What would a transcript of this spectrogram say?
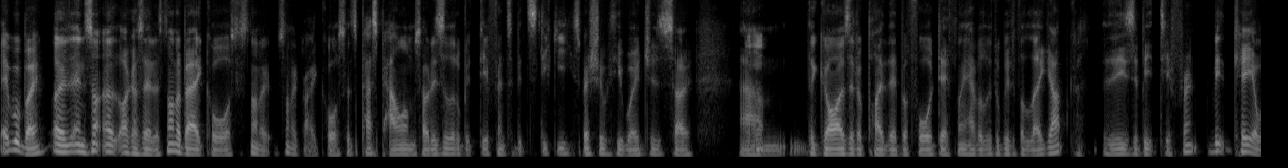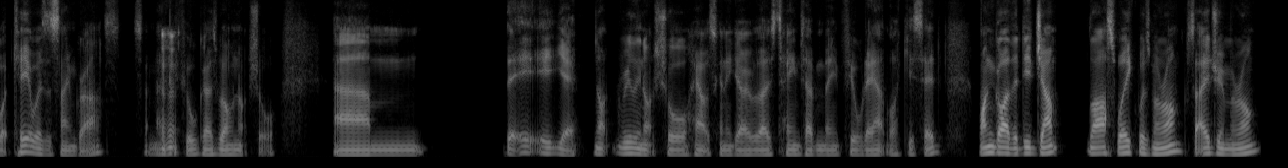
It will be, Uh, and it's not uh, like I said. It's not a bad course. It's not a. It's not a great course. It's paspalum, so it is a little bit different. It's a bit sticky, especially with your wedges. So, um, the guys that have played there before definitely have a little bit of a leg up. It is a bit different. A bit Kia. What Kiawah was the same grass, so maybe Mhm. Phil goes well. I'm Not sure. Um, the, it, it- yeah, not really not sure how it's going to go. Those teams haven't been filled out, like you said. One guy that did jump last week was Meronk, so Adrian Meronk.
